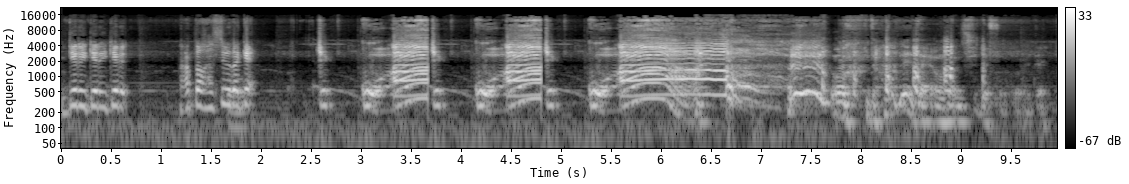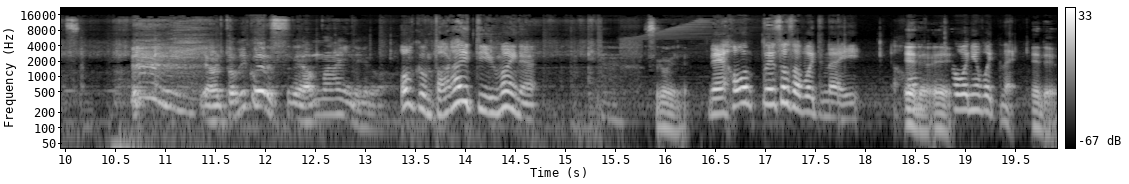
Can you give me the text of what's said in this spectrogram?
いけるいけるいける。あと走るだけ。結構、あー結構、あー結構、あーもう誰だよ、マジでそこみたいな。いや、俺飛び越えるすねあんまないんだけどな。おくんバラエティうまいね。すごいね。ね、本当に操作覚えてない？A だよ A 本当に覚えてない？えだよ。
